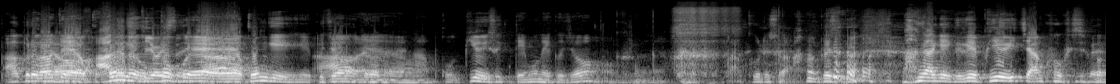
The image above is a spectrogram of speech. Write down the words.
아, 그러네요. 그럴 때 안에는 공기 비어 없고, 있으니까. 예, 예, 공기 그죠? 아, 그러네요. 예, 고- 비어 있기 때문에 그죠? 그러네요. 아, 그래서 그래서 만약에 그게 비어 있지 않고 그죠? 네.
